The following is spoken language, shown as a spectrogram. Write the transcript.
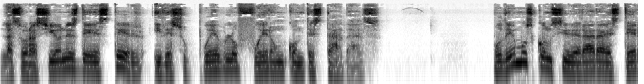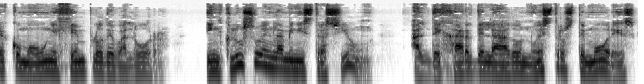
Las oraciones de Esther y de su pueblo fueron contestadas. Podemos considerar a Esther como un ejemplo de valor, incluso en la administración, al dejar de lado nuestros temores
